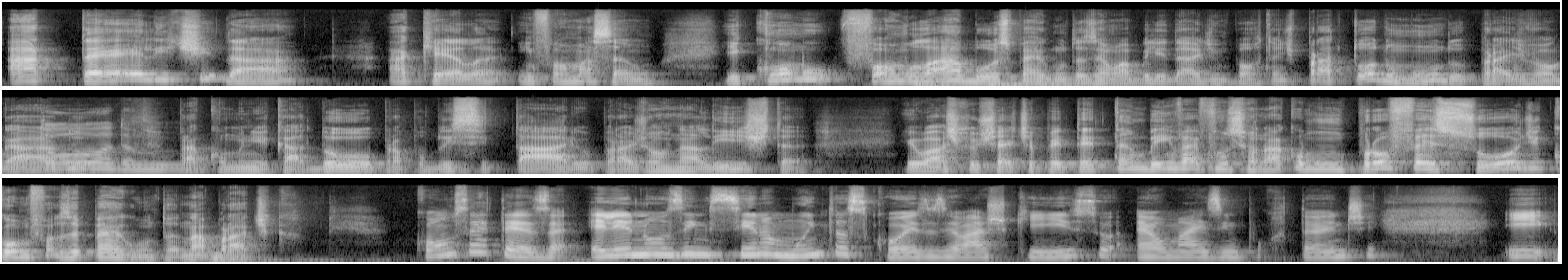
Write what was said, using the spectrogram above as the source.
até ele te dar aquela informação. E como formular boas perguntas é uma habilidade importante para todo mundo, para advogado, para comunicador, para publicitário, para jornalista, eu acho que o ChatGPT também vai funcionar como um professor de como fazer pergunta na prática. Com certeza. Ele nos ensina muitas coisas, eu acho que isso é o mais importante. E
